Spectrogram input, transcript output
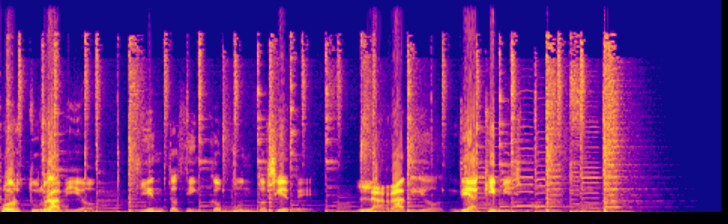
Por tu radio, 105.7, la radio de aquí mismo.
